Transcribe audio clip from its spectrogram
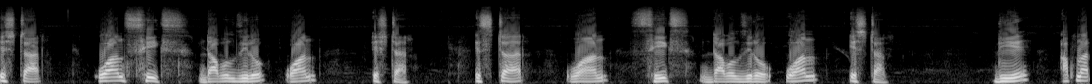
Star one six double zero one star. Star one six double zero one star. দিয়ে আপনার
